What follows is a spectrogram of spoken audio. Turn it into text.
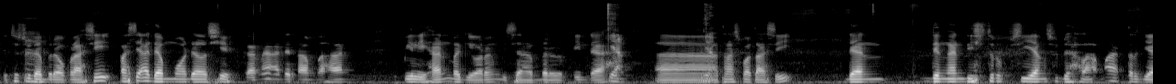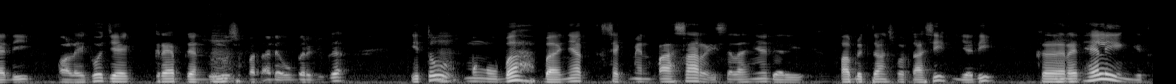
itu sudah hmm. beroperasi pasti ada model shift karena ada tambahan pilihan bagi orang bisa berpindah ya. Uh, ya. transportasi dan dengan disrupsi yang sudah lama terjadi oleh Gojek, Grab dan dulu hmm. sempat ada Uber juga itu hmm. mengubah banyak segmen pasar istilahnya dari public transportasi menjadi ke hmm. ride hailing gitu.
